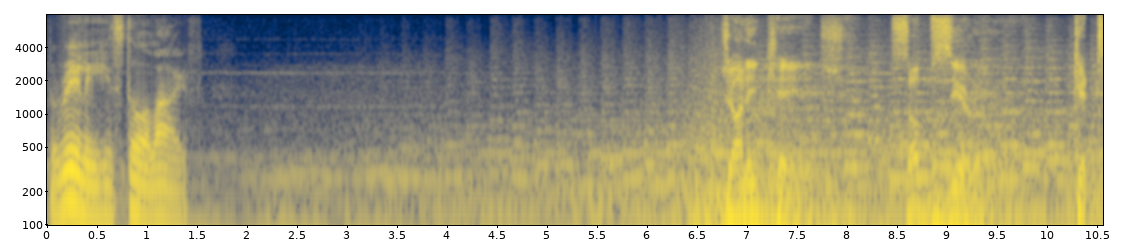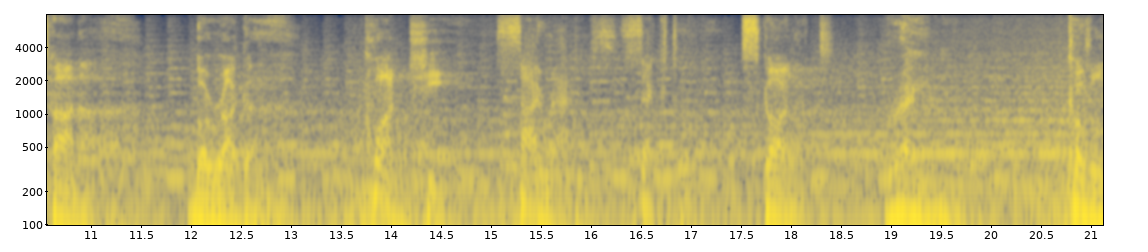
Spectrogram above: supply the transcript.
but really he's still alive. Johnny Cage, Sub-Zero, Kitana, Baraka, Quan Chi, Cyrax, Sector, Skarlet, Rain, Kotal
